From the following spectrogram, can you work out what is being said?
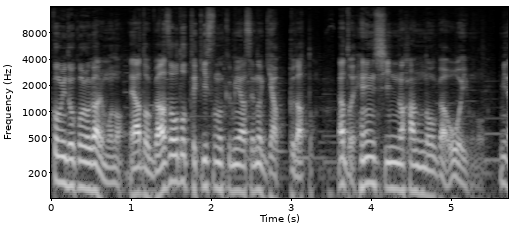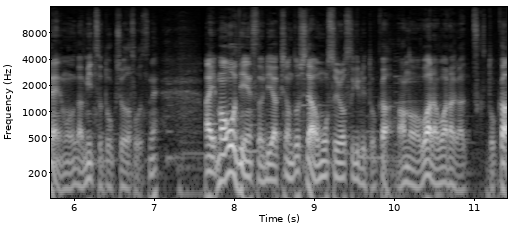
込みどころがあるもの、あと画像とテキストの組み合わせのギャップだと、あと返信の反応が多いもの、みたいなものが3つの特徴だそうですね。はい。まあ、オーディエンスのリアクションとしては面白すぎるとか、あの、わらわらがつくとか、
